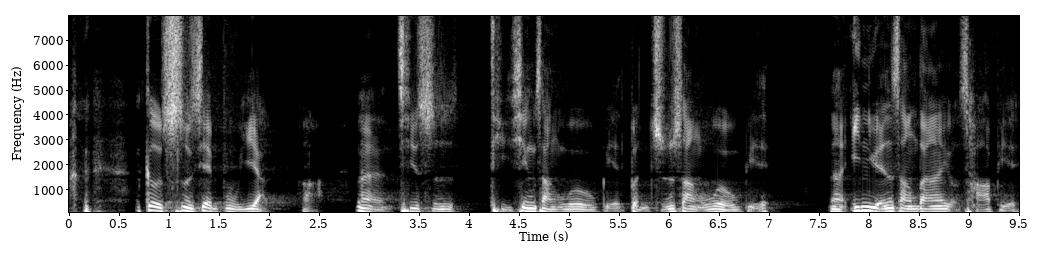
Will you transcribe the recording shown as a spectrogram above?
各视线不一样啊。那其实体性上无二无别，本质上无二无别。那因缘上当然有差别。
